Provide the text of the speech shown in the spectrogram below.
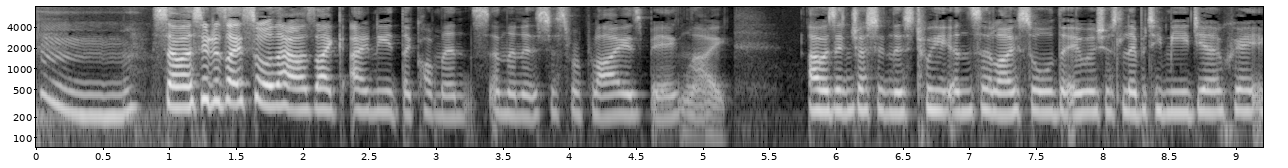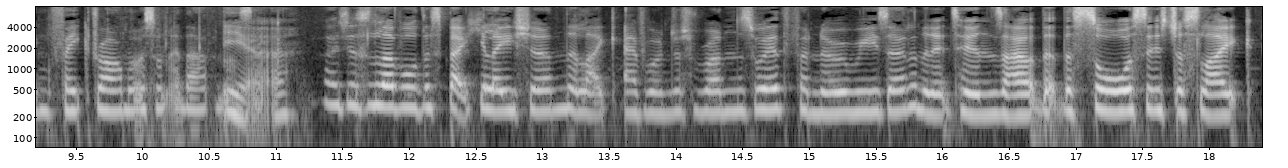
Hmm. So as soon as I saw that, I was like, I need the comments, and then it's just replies being like, I was interested in this tweet until I saw that it was just Liberty Media creating fake drama or something like that. Was like, Yeah. I just love all the speculation that like everyone just runs with for no reason, and then it turns out that the source is just like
